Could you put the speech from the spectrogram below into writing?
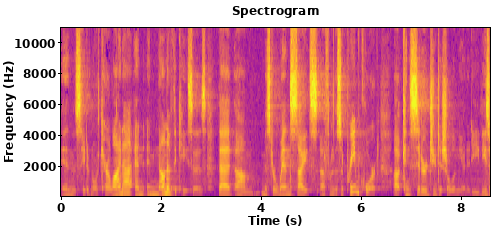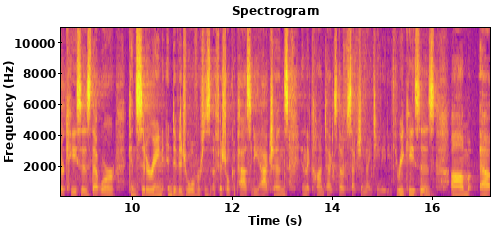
in the state of North Carolina, and in none of the cases that um, Mr. Wynn cites uh, from the Supreme Court uh, considered judicial immunity. These are cases that were considering individual versus official capacity actions in the context of Section 1983 cases, um, uh,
